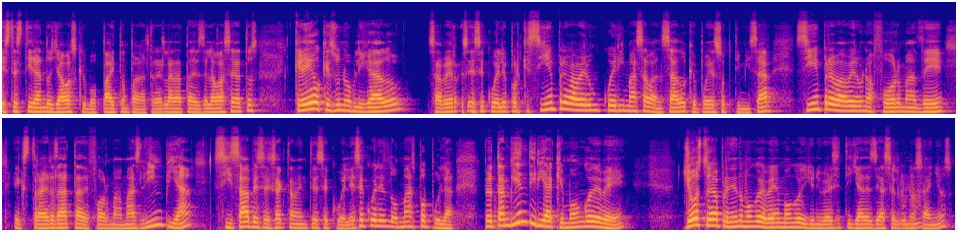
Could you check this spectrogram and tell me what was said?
estés tirando JavaScript o Python para traer la data desde la base de datos, creo que es un obligado saber SQL porque siempre va a haber un query más avanzado que puedes optimizar, siempre va a haber una forma de extraer data de forma más limpia si sabes exactamente SQL. SQL es lo más popular, pero también diría que MongoDB, yo estoy aprendiendo MongoDB en Mongo University ya desde hace algunos años.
